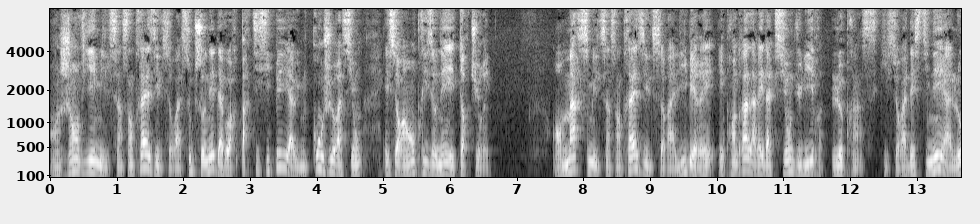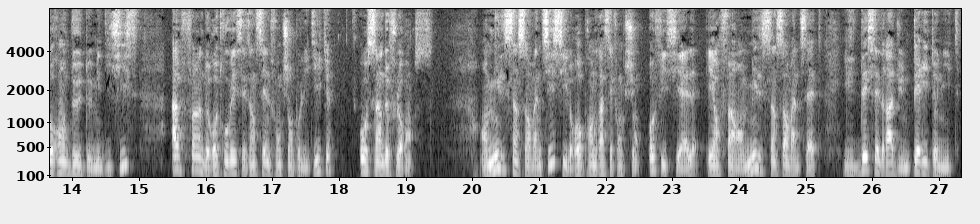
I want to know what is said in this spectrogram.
En janvier 1513, il sera soupçonné d'avoir participé à une conjuration et sera emprisonné et torturé. En mars 1513, il sera libéré et prendra la rédaction du livre Le Prince, qui sera destiné à Laurent II de Médicis afin de retrouver ses anciennes fonctions politiques au sein de Florence. En 1526, il reprendra ses fonctions officielles et enfin en 1527, il décédera d'une péritonite.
